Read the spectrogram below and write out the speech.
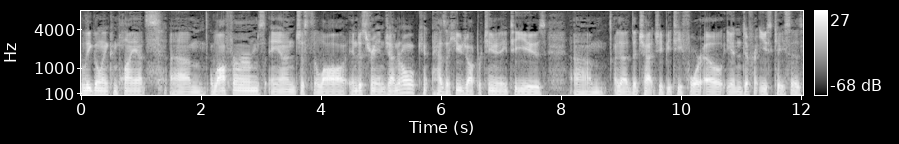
legal and compliance, um, law firms, and just the law industry in general can, has a huge opportunity to use um, the, the Chat GPT 4o in different use cases,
